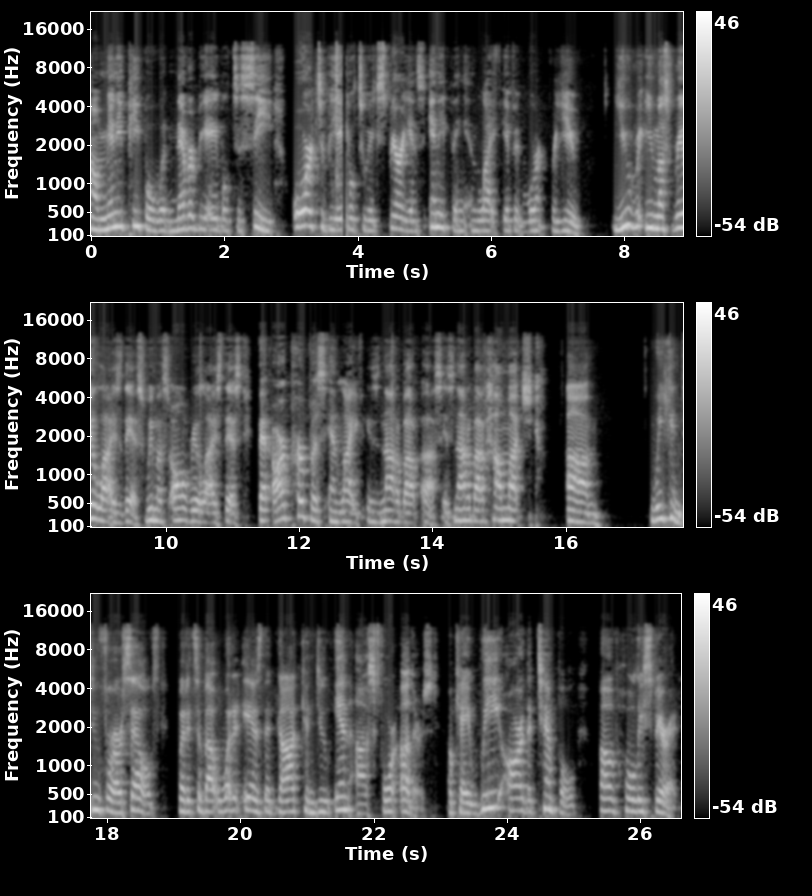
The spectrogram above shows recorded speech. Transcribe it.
how many people would never be able to see or to be able to experience anything in life if it weren't for you. You, you must realize this. We must all realize this that our purpose in life is not about us. It's not about how much um, we can do for ourselves, but it's about what it is that God can do in us for others. Okay, we are the temple of Holy Spirit.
